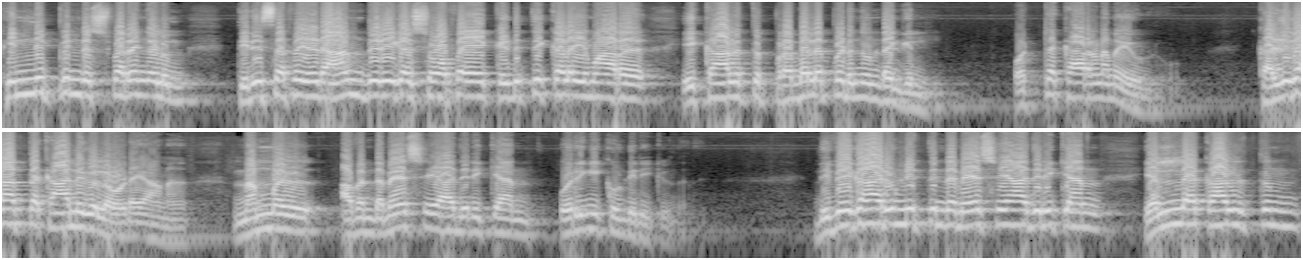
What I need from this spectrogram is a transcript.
ഭിന്നിപ്പിന്റെ സ്വരങ്ങളും തിരുസഭയുടെ ആന്തരിക ശോഭയെ കെടുത്തിക്കളയുമാറ് ഈ കാലത്ത് പ്രബലപ്പെടുന്നുണ്ടെങ്കിൽ ഒറ്റ കാരണമേ ഉള്ളൂ. കഴുകാത്ത കാലുകളോടെയാണ് നമ്മൾ അവന്റെ മേശയാചരിക്കാൻ ഒരുങ്ങിക്കൊണ്ടിരിക്കുന്നത്. ദിവ്യകാരുണ്യത്തിന്റെ മേശയാചരിക്കാൻ എല്ലാ കാലത്തും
